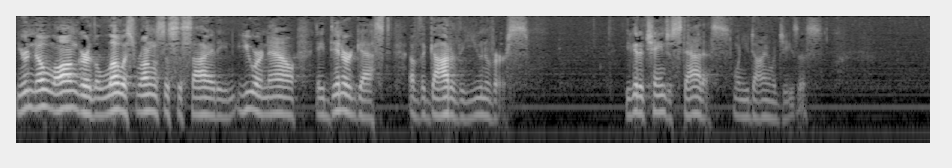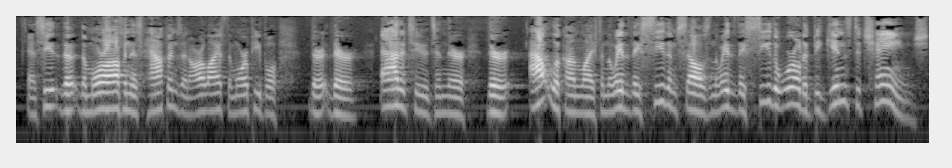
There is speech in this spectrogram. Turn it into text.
You're no longer the lowest rungs of society. You are now a dinner guest of the God of the universe. You get a change of status when you dine with Jesus. And see, the, the more often this happens in our life, the more people, their, their attitudes and their, their outlook on life and the way that they see themselves and the way that they see the world, it begins to change.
